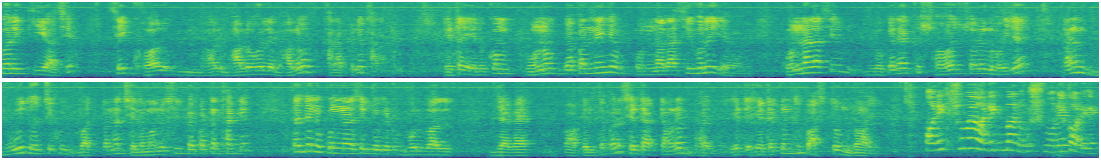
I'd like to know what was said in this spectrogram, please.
ঘরে কি আছে, সেই ঘর ভালো ভালো হলে ভালো, খারাপ হলে খারাপ হবে এটা এরকম কোনো ব্যাপার নেই যে কন্যা রাশি হলেই যাবে কন্যা রাশির লোকেরা একটু সহজ সরল হয়ে যায়, কারণ বুধ হচ্ছে খুব বাচ্চানা ছেলে মানুষের ব্যাপারটা থাকে, তার জন্য কন্যা রাশির লোক একটু ভুলভাল জায়গায় পা ফেলতে পারে সেটা একটা আমরা ভয় পাই। এটা এটা কিন্তু বাস্তব নয়। অনেক সময় অনেক মানুষ মনে করে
